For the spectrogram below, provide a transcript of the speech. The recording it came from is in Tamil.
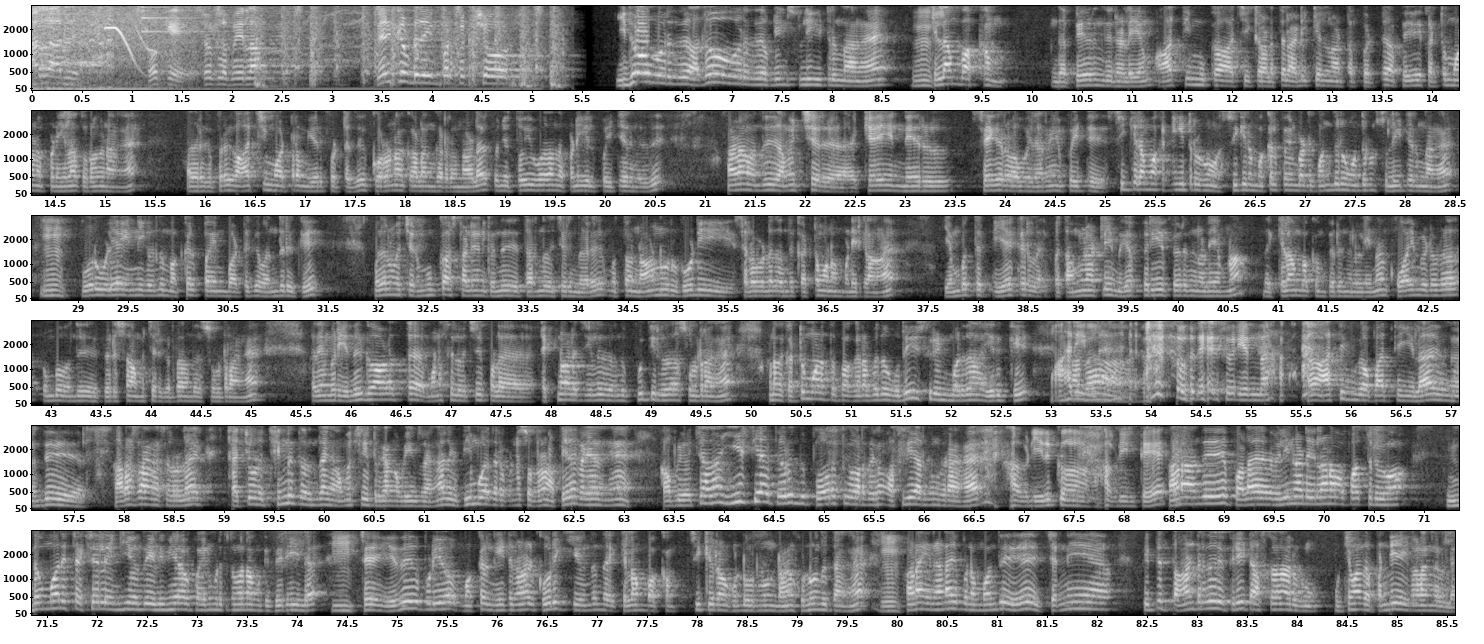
வரலாறு ஓகே ஷோக்குள்ள போயிடலாம். Welcome to the imperfect show இதோ வருது அதோ வருது அப்படின்னு சொல்லிக்கிட்டு இருந்தாங்க. கிளம்பாக்கம் இந்த பேருந்து நிலையம் அதிமுக ஆட்சி காலத்தில் அடிக்கல் நாட்டப்பட்டு அப்பவே கட்டுமான பணியெல்லாம் தொடங்கினாங்க. அதற்கு பிறகு ஆட்சி மாற்றம் ஏற்பட்டது. கொரோனா காலங்கிறதுனால கொஞ்சம் தொய்வாக தான் அந்த பணிகள் போயிட்டே இருந்தது. ஆனால் வந்து அமைச்சர் கே. என். நேரு சேகர் பாபு எல்லாருமே போயிட்டு சீக்கிரமாக கட்டிக்கிட்டு இருக்கோம் சீக்கிரம் மக்கள் பயன்பாட்டுக்கு வந்துடும் வந்துடும் சொல்லிட்டு இருந்தாங்க. ஒரு வழியா இன்னைக்கு வந்து மக்கள் பயன்பாட்டுக்கு வந்திருக்கு. முதலமைச்சர் மு க ஸ்டாலின் இன்னைக்கு வந்து திறந்து வச்சிருந்தாரு. மொத்தம் நானூறு கோடி செலவுல அதை வந்து கட்டுமானம் பண்ணியிருக்காங்க. எண்பத்தெட்டு ஏக்கர்ல இப்ப தமிழ்நாட்டிலேயே மிகப்பெரிய பேருந்து நிலையம்னா இந்த கிளாம்பாக்கம் பேருந்து நிலையம் தான். கோயம்பேடோட ரொம்ப வந்து பெருசா அமைச்சிருக்கிறதா வந்து சொல்றாங்க. அதே மாதிரி எதிர்காலத்தை மனசில் வச்சு பல டெக்னாலஜிகள் இது வந்து பூத்திருக்கிறதா சொல்றாங்க. ஆனா அந்த கட்டுமானத்தை பார்க்கறப்ப உதயசூரியன் மாதிரி தான் இருக்கு. மாறி அதான் உதயசூரியன் தான். அதிமுக பாத்தீங்களா இவங்க வந்து அரசாங்க செலவுல கட்சியோட சின்னத்தை வந்து அங்க அமைச்சிட்டு இருக்காங்க அப்படின்றாங்க. அதுக்கு திமுக தரப்பு என்ன சொல்றாங்க? அப்படிலாம் கிடையாதுங்க. அப்படி வச்சாதான் ஈஸியா பேருந்து போறதுக்கு வரதுக்கு வசதியா இருக்குங்கிறாங்க. அப்படி இருக்கும் அப்படின்ட்டு. ஆனா வந்து பல வெளிநாடுகள்லாம் நம்ம பார்த்துருக்கோம். இந்த மாதிரி ஸ்ட்ரக்சர்ல எங்கேயும் வந்து எளிமையா பயன்படுத்துற மாதிரி நமக்கு தெரியல. சரி எது எப்படியோ மக்கள் நீண்ட நாள் கோரிக்கை வந்து இந்த கிளம்பாக்கம் சீக்கிரம் கொண்டு வரணும்னு கொண்டு வந்துட்டாங்க. ஆனா என்னன்னா இப்ப நம்ம வந்து சென்னையை விட்டு தாண்டது ஒரு பெரிய டாஸ்கா தான் இருக்கும். முக்கியமா இந்த பண்டிகை காலங்கள்ல.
